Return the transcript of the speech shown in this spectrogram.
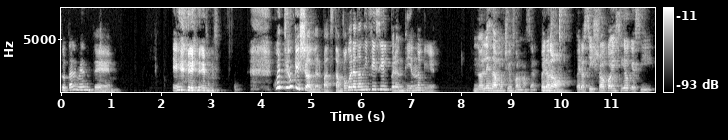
Totalmente. Eh, cuestión que shoulder pads tampoco era tan difícil, pero entiendo que No les da mucha información. Pero, no. pero sí, yo coincido que si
